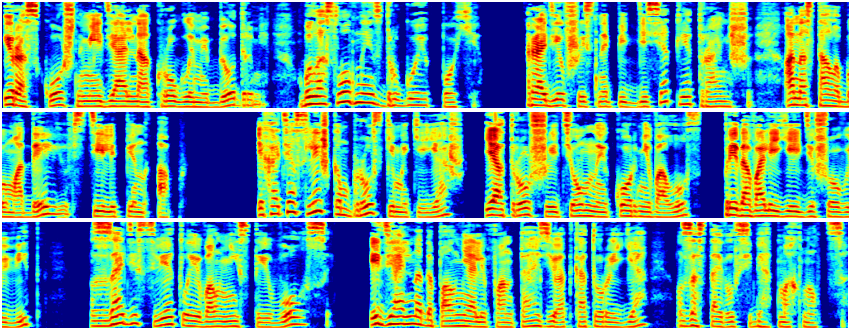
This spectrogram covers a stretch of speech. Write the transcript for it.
и роскошными идеально округлыми бедрами была словно из другой эпохи. Родившись на 50 лет раньше, она стала бы моделью в стиле пин-ап. И хотя слишком броский макияж и отросшие темные корни волос придавали ей дешевый вид, сзади светлые волнистые волосы идеально дополняли фантазию, от которой я заставил себя отмахнуться.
